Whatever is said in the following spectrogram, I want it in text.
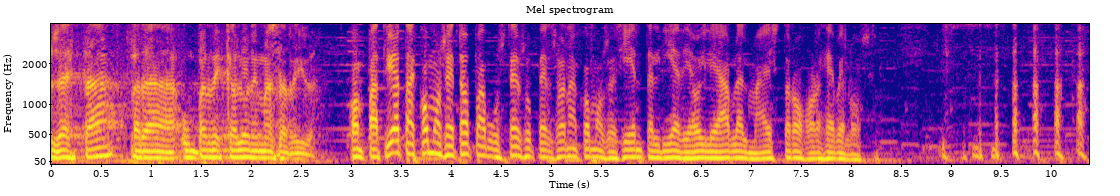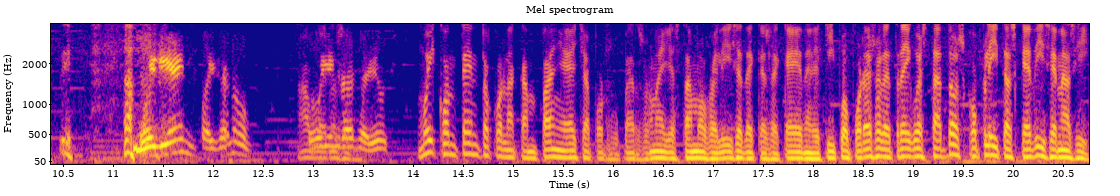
ya está para un par de escalones más arriba. Compatriota, ¿cómo se topa usted su persona? ¿Cómo se siente el día de hoy? Le habla el maestro Jorge Veloso. Muy bien, paisano. Ah, Todo bueno, bien, sí. gracias a Dios. Muy contento con la campaña hecha por su persona y estamos felices de que se quede en el equipo. Por eso le traigo estas dos coplitas que dicen así.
